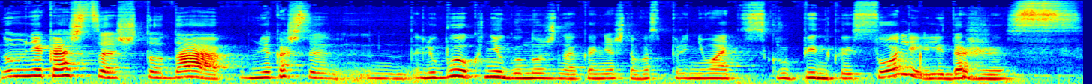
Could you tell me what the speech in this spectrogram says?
Ну, мне кажется, что да, мне кажется, любую книгу нужно, конечно, воспринимать с крупинкой соли или даже с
